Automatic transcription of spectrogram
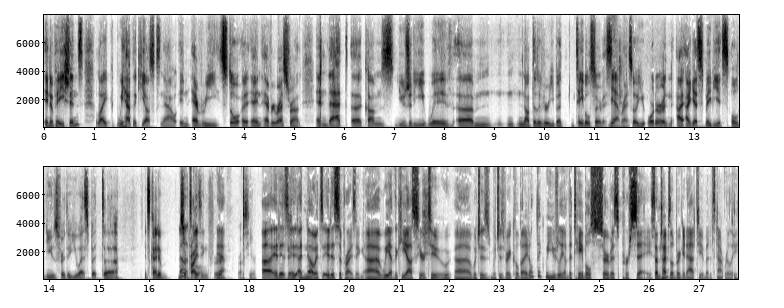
innovations. Like we have the kiosks now in every store uh, in every restaurant, and that uh, comes usually with um, not delivery but table service. Yeah, right. So you order, and I, I guess maybe it's old news for the U.S., but uh, it's kind of No, that's cool. surprising for, Yeah. for us here. Uh, it is. It, uh, no, it's it is surprising. Uh, we have the kiosks here too, uh, which is which is very cool. But I don't think we usually have the table service per se. Sometimes they'll bring it out to you, but it's not really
